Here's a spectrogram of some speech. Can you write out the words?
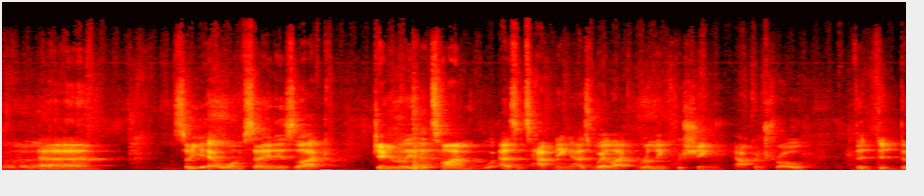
Um, so yeah, all I'm saying is like generally the time as it's happening, as we're like relinquishing our control, the, the,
